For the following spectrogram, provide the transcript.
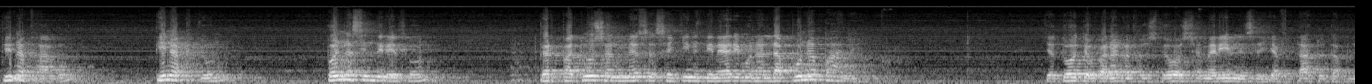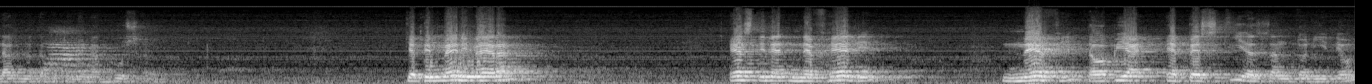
Τι να φάγουν, τι να πιούν, πώς να συντηρηθούν; Περπατούσαν μέσα σε εκείνη την έρημο, αλλά πού να πάνε; Και τότε ο Πανάγαθος Θεός εμερίμνησε για αυτά του τα πλάσματα που τον ενακούσαν. Και την μένη μέρα έστειλε νεφέλη νέφη τα οποία επεσκίαζαν τον ήλιο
